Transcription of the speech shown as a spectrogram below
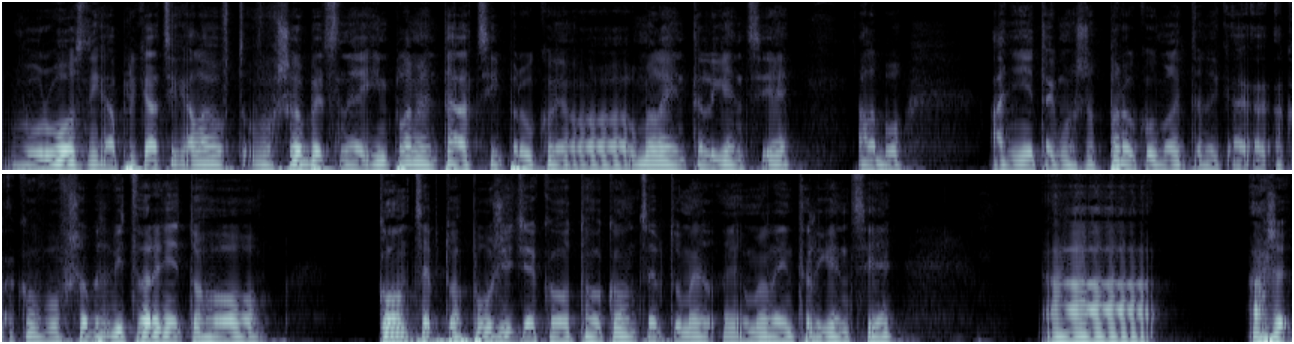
v rôznych aplikáciách, ale vo všeobecnej implementácii prvkov e, umelej inteligencie, alebo ani nie tak možno prvkov umelej ako vo všeobec, vytvorenie toho konceptu a použitie toho konceptu umelej inteligencie. A, a, že,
